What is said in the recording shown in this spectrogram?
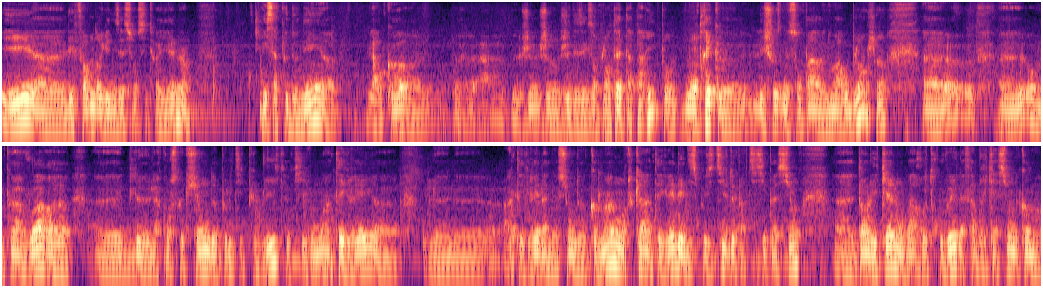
et euh, les formes d'organisation citoyenne. Et ça peut donner, euh, là encore, j'ai des exemples en tête à Paris pour montrer que les choses ne sont pas noires ou blanches. Hein. on peut avoir de la construction de politiques publiques qui vont intégrer intégrer la notion de commun, ou en tout cas intégrer des dispositifs de participation euh, dans lesquels on va retrouver la fabrication de commun.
